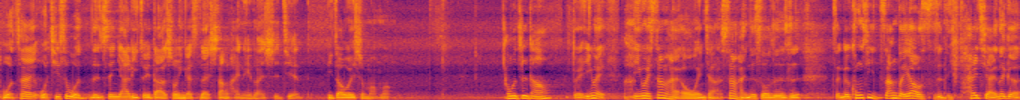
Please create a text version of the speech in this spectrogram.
我在我其其实我人生压力最大的时候，应该是在上海那段时间。你知道为什么吗？我知道，对，因为因为上海哦，我跟你讲，上海那时候真的是整个空气脏的要死，你拍起来那个。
